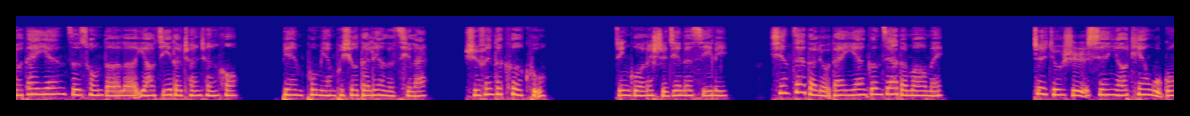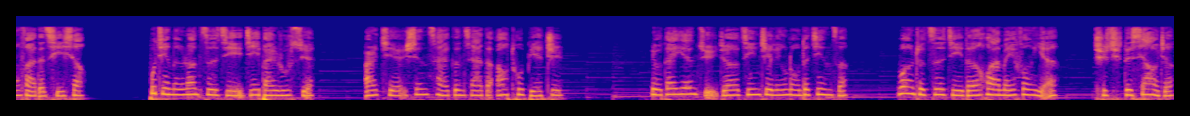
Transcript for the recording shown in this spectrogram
柳代烟自从得了瑶姬的传承后，便不眠不休地练了起来，十分的刻苦。经过了时间的洗礼。现在的柳代烟更加的貌美，这就是仙瑶天舞功法的奇效，不仅能让自己肌白如雪，而且身材更加的凹凸别致。柳代烟举着精致玲珑的镜子，望着自己的画眉凤眼，痴痴的笑着。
